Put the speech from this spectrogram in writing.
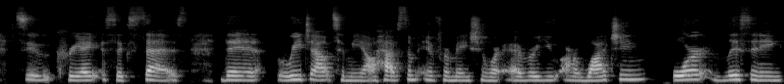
to create success, then reach out to me. I'll have some information wherever you are watching or listening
